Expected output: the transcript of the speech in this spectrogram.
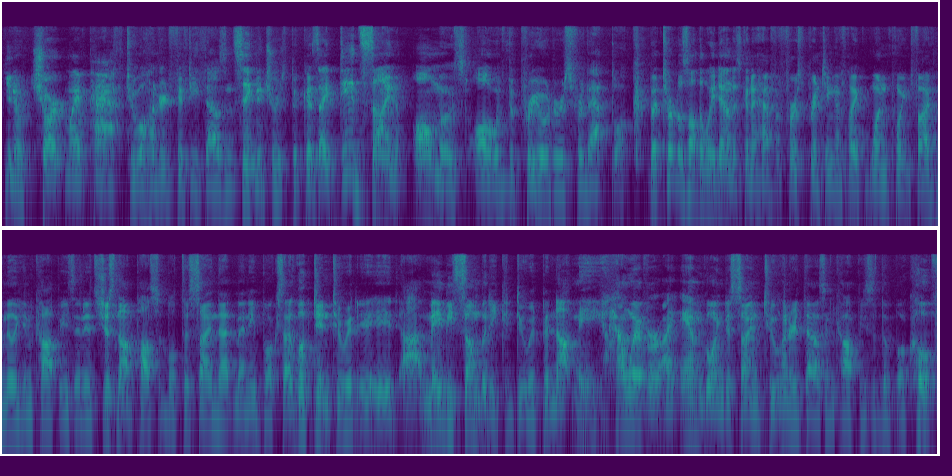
you know, chart my path to 150,000 signatures, because I did sign almost all of the pre-orders for that book. But Turtles All the Way Down is gonna have a first printing of like 1.5 million copies, and it's just not possible to sign that many books. I looked into it, it, it uh, maybe somebody could do it, but not me. However, I am going to sign 200,000 copies of the book hopefully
